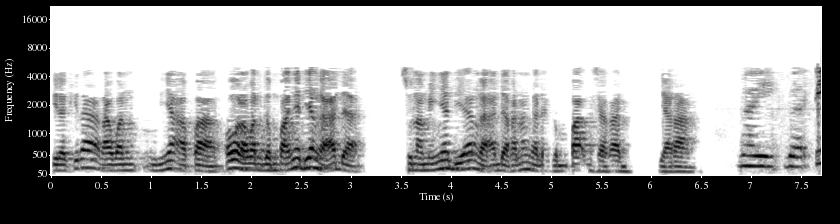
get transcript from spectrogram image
kira-kira rawan ininya apa? Oh, rawan gempanya dia nggak ada. Tsunami-nya dia nggak ada karena nggak ada gempa misalkan, jarang. Baik, berarti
